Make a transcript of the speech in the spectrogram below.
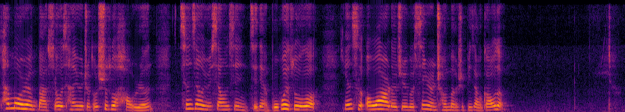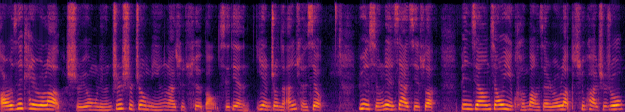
它默认把所有参与者都视作好人，倾向于相信节点不会作恶，因此 O2 的这个信任成本是比较高的。而 zk Rollup 使用零知识证明来去确保节点验证的安全性。运行链下计算，并将交易捆绑在 Rollup 区块之中，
